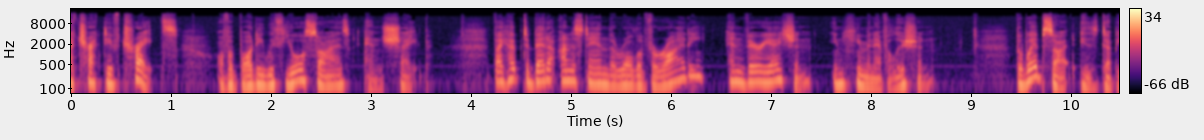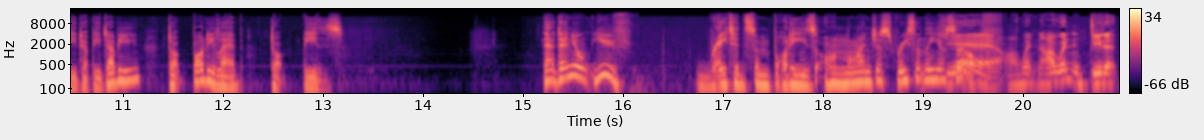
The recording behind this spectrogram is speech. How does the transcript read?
attractive traits of a body with your size and shape. They hope to better understand the role of variety and variation in human evolution. The website is www.bodylab.biz. Now, Daniel, you've rated some bodies online just recently yourself. Yeah, I went. I went and did it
